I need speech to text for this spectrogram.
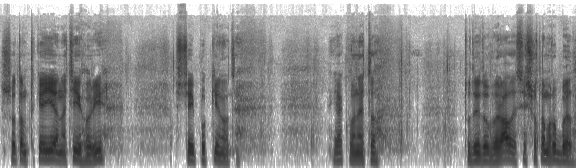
що там таке є на тій горі, ще й покинути. Як вони то туди добиралися і що там робили.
